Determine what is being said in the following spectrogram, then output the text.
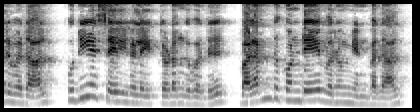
தருவதால் புதிய செயல்களை தொடங்குவது வளர்ந்து கொண்டே வரும் என்பதால்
